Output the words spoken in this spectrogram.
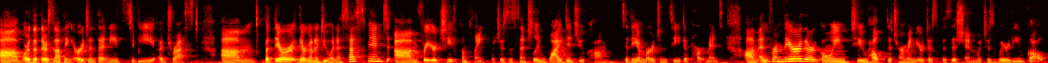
um, or that there's nothing urgent that needs to be addressed. Um, but they're they're going to do an assessment um, for your chief complaint, which is essentially why did you come to the emergency department, um, and from there they're going to help determine your disposition, which is where do you go.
